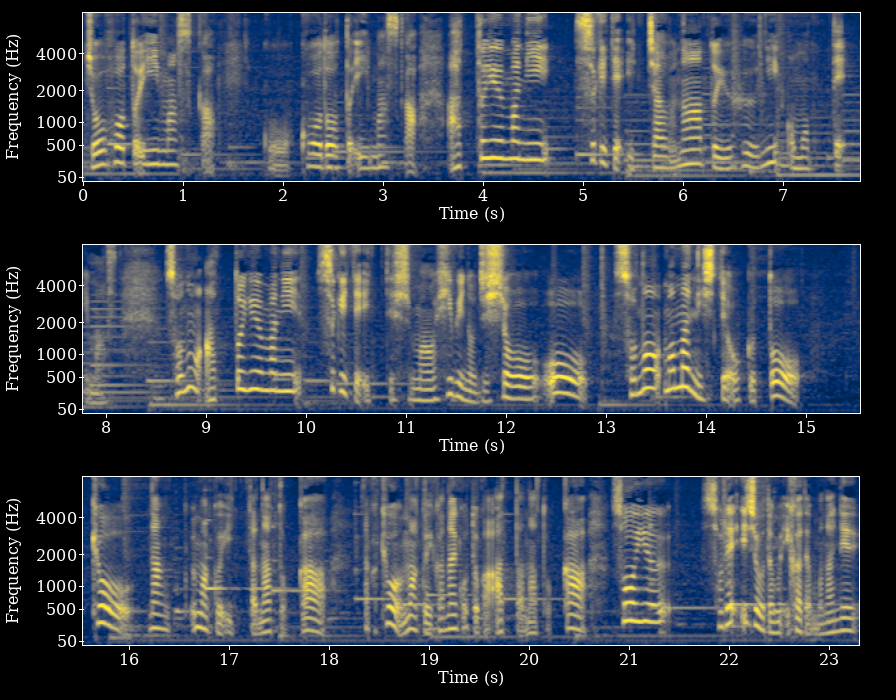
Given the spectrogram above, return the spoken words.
情報といいますかこう行動といいますかあっという間に過ぎていっちゃうなというふうに思っていますそのあっという間に過ぎていってしまう日々の事象をそのままにしておくと今日なんかうまくいったなとかなんか今日うまくいかないことがあったなとかそういうそれ以上でも以下でも何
